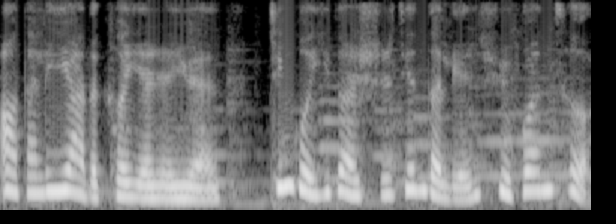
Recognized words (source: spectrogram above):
澳大利亚的科研人员经过一段时间的连续观测，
